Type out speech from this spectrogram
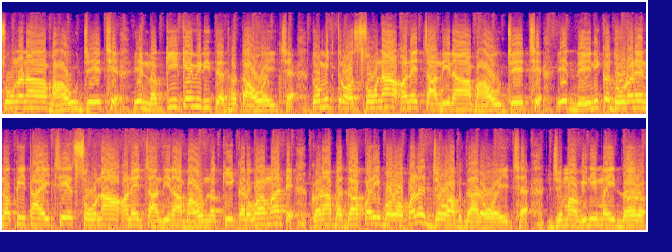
સોનાના ભાવ જે છે, એ નક્કી કેવી રીતે થતા હોય છે? તો મિત્રો, સોના અને ચાંદીના ભાવ જે છે, એ દૈનિક ધોરણે નક્કી થાય છે. સોના અને ચાંદીના ભાવ નક્કી કરવા માટે ઘણા બધા પરિબળો પણ જવાબદાર હોય છે. જેમાં વિનિમય દર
